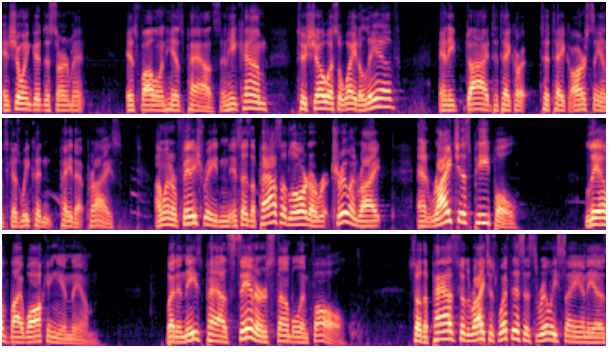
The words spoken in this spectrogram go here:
and showing good discernment is following His paths. And He come to show us a way to live, and He died to take our to take our sins because we couldn't pay that price. I want to finish reading. It says, "The paths of the Lord are true and right, and righteous people live by walking in them." But in these paths, sinners stumble and fall. So the paths to the righteous, what this is really saying is,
